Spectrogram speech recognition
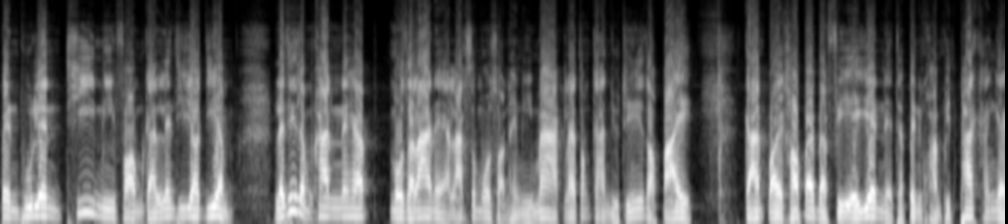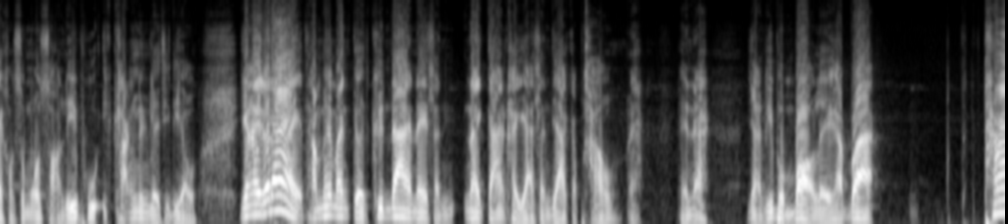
เป็นผู้เล่นที่มีฟอร์มการเล่นที่ยอดเยี่ยม และที่สำคัญนะครับโมซาร่าเนี่ยรักสโมสรแห่งนี้มาก และต้องการอยู่ที่นี่ต่อไป การปล่อยเขาไปแบบฟรีเอเย่นเนี่ยจะเป็นความผิดพลาดครั้งใหญ่ของสโมสรลิเวอร์พูลอีกครั้งหนึ่งเลยทีเดียว ยังไงก็ได้ทำให้มันเกิดขึ้นได้ในในการขยายสัญญากับเขาเห็นนะอย่างที่ผมบอกเลยครับว่า ถ้า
